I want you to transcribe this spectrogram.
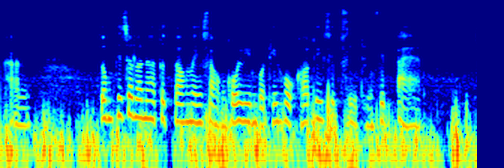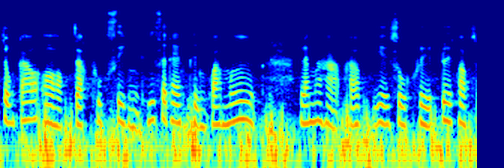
ำคัญ จงพิจารณาตึกตองใน 2 โครินธ์บทที่ 6 ข้อที่ 14ถึง18 จงก้าวออกจากทุกสิ่งที่แสดงถึงความมืด และมาหาพระเยซูคริสต์ด้วยความส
